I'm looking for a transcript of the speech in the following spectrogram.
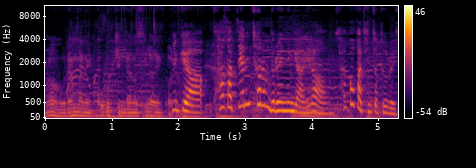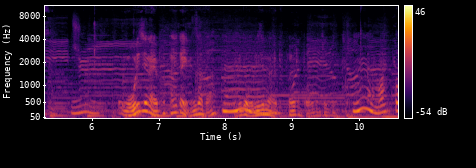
어 오랜만에 고급진 단어 쓰려고 했거든. 이렇게 아, 사과 잼처럼 들어있는 게 아니라 사과가 진짜 들어있어. 음, 오리지널 애플파이가 있는가 봐. 음. 우리가 오리지널 애플파이를 먹어본 적이 없어. 음 맛있다.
